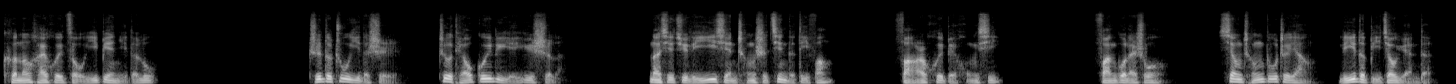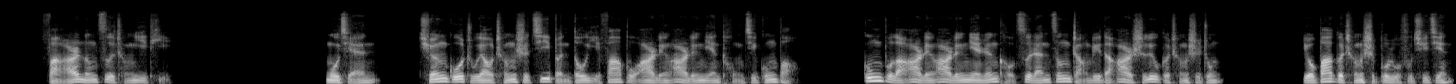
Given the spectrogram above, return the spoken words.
可能还会走一遍你的路。值得注意的是，这条规律也预示了，那些距离一线城市近的地方，反而会被虹吸。反过来说，像成都这样离得比较远的，反而能自成一体。目前，全国主要城市基本都已发布二零二零年统计公报，公布了二零二零年人口自然增长率的二十六个城市中，有八个城市步入负区间。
